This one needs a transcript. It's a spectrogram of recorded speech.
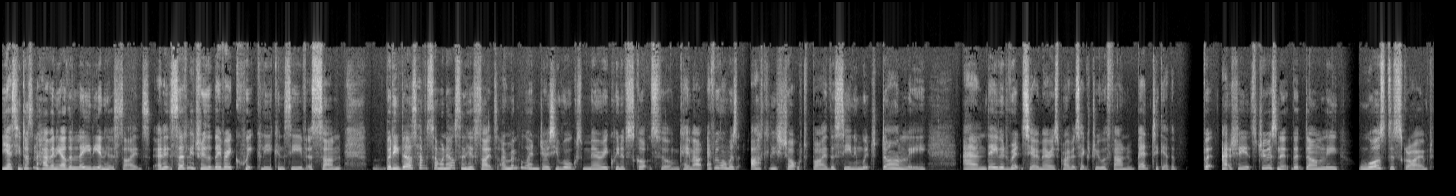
Yes, he doesn't have any other lady in his sights, and it's certainly true that they very quickly conceive a son, but he does have someone else in his sights. I remember when Josie Rourke's Mary Queen of Scots film came out, everyone was utterly shocked by the scene in which Darnley and David Rizzio, Mary's private secretary, were found in bed together. But actually, it's true, isn't it, that Darnley was described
